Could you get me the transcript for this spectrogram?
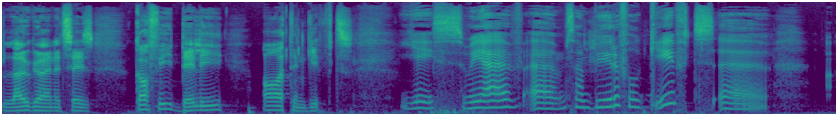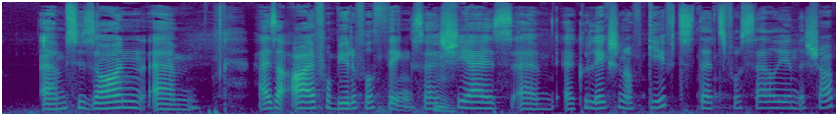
logo and it says coffee, deli, art and gifts. Yes, we have um, some beautiful gifts. Uh, um, Suzanne um, has an eye for beautiful things, so Mm. she has um, a collection of gifts that's for sale in the shop,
